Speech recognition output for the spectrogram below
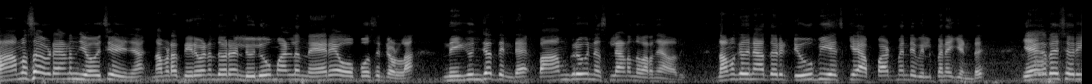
താമസം എവിടെയാണെന്ന് ചോദിച്ചു കഴിഞ്ഞാൽ നമ്മുടെ തിരുവനന്തപുരം ലുലു മാളിന് നേരെ ഓപ്പോസിറ്റ് ഉള്ള നികുഞ്ചത്തിന്റെ പാം ഗ്രൂവ് നെസ്റ്റിലാണെന്ന് പറഞ്ഞാൽ മതി. നമുക്കിതിനകത്ത് ഒരു two B H K apartment വിൽപ്പനയ്ക്കുണ്ട്. ഏകദേശം ഒരു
